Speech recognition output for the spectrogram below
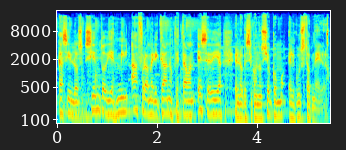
casi los 110.000 afroamericanos que estaban ese día en lo que se conoció como el Gusto Negro.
